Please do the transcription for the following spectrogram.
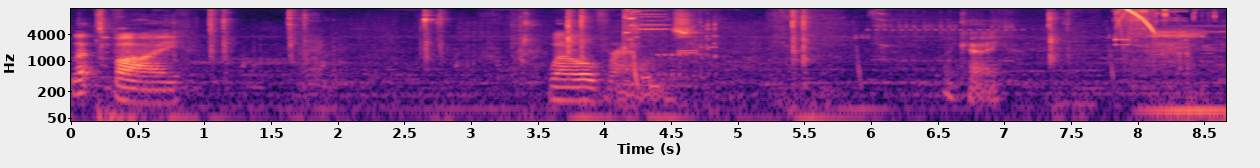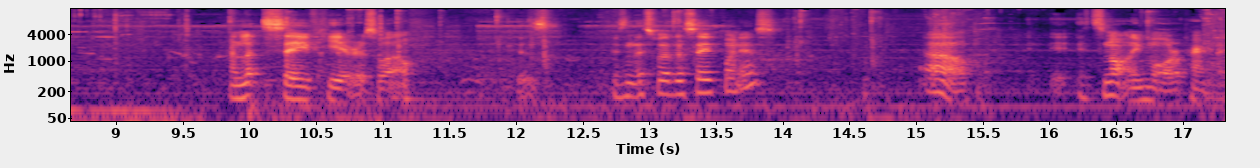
Let's buy 12 rounds. Okay. And let's save here as well. Because isn't this where the save point is? Oh, it's not anymore apparently.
